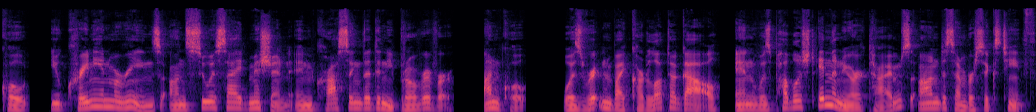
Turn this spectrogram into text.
quote, Ukrainian Marines on Suicide Mission in Crossing the Dnipro River, unquote, was written by Carlotta Gall and was published in the New York Times on December 16th.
